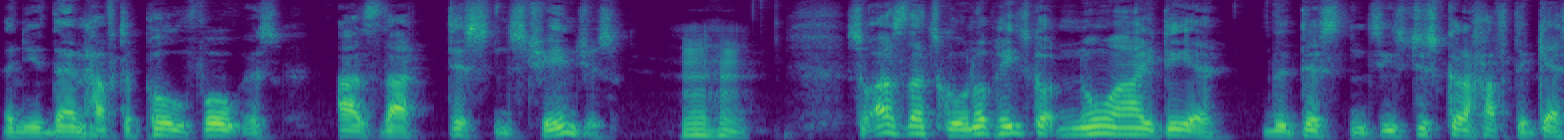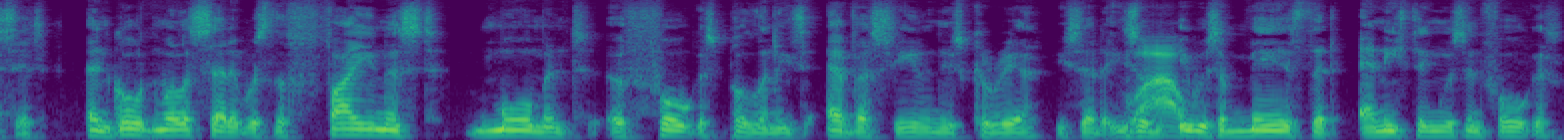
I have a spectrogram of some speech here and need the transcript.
and you then have to pull focus as that distance changes. hmm So as that's going up, he's got no idea the distance. He's just going to have to guess it. And Gordon Willis said it was the finest moment of focus pulling he's ever seen in his career. He said he's Wow. he was amazed that anything was in focus,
